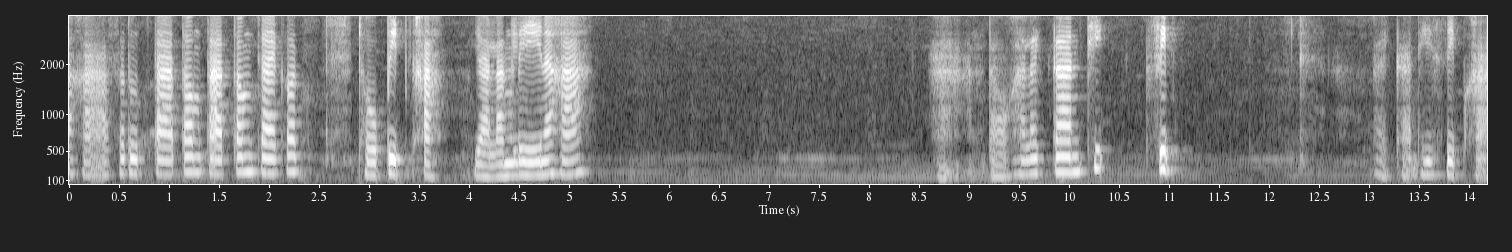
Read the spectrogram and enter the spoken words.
นะคะ สะดุดตาต้องตาต้องใจก็โทรปิดค่ะ อย่าลังเลนะคะอ่าต่อค่ะรายการที่สิบรายการที่สิบค่ะ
